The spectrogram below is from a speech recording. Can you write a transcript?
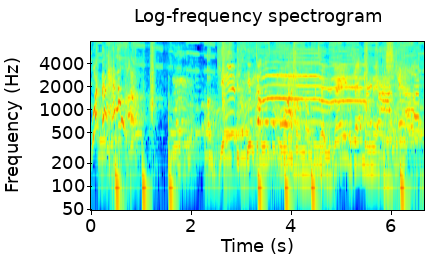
What the hell? Again? You've done this before. I don't know what to tell you, James. Okay, I'm on edge.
